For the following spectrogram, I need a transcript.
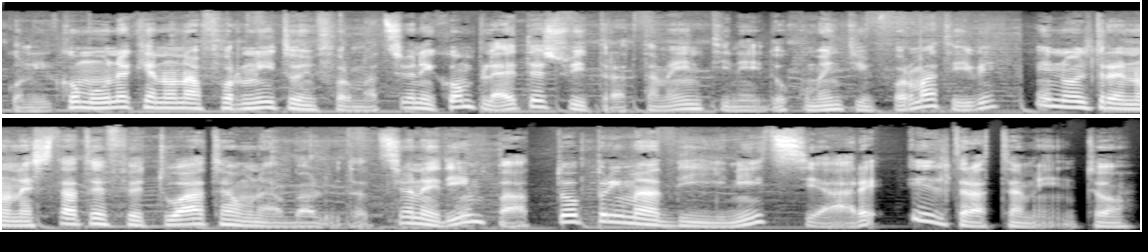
con il comune che non ha fornito informazioni complete sui trattamenti nei documenti informativi inoltre non è stata effettuata una valutazione di impatto prima di iniziare il trattamento.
